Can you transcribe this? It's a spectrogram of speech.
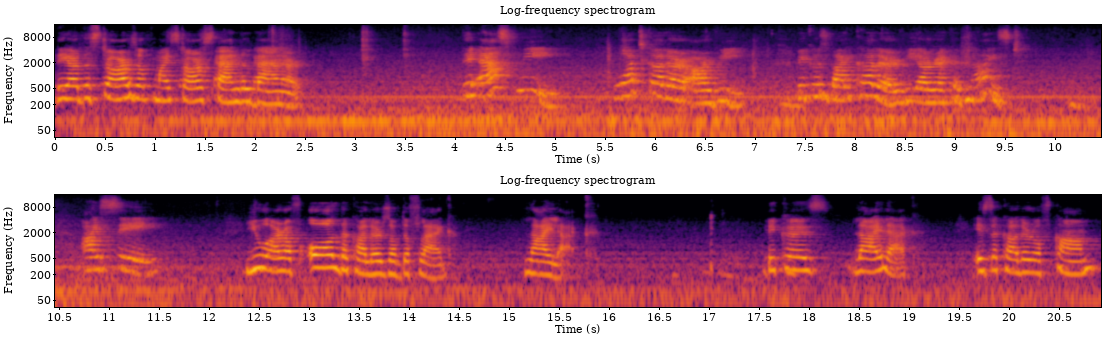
They are the stars of my star spangled banner. They ask me, what color are we? Because by color we are recognized. I say, you are of all the colors of the flag, lilac. Because lilac is the color of calm,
